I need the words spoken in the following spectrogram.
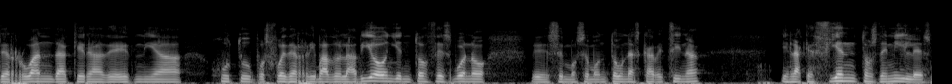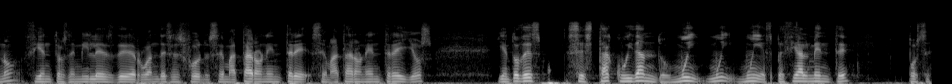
de Ruanda que era de etnia Hutu pues fue derribado el avión y entonces bueno se, se montó una escabechina en la que cientos de miles, ¿no? Cientos de miles de ruandeses se mataron entre se mataron entre ellos y entonces se está cuidando muy muy muy especialmente pues,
